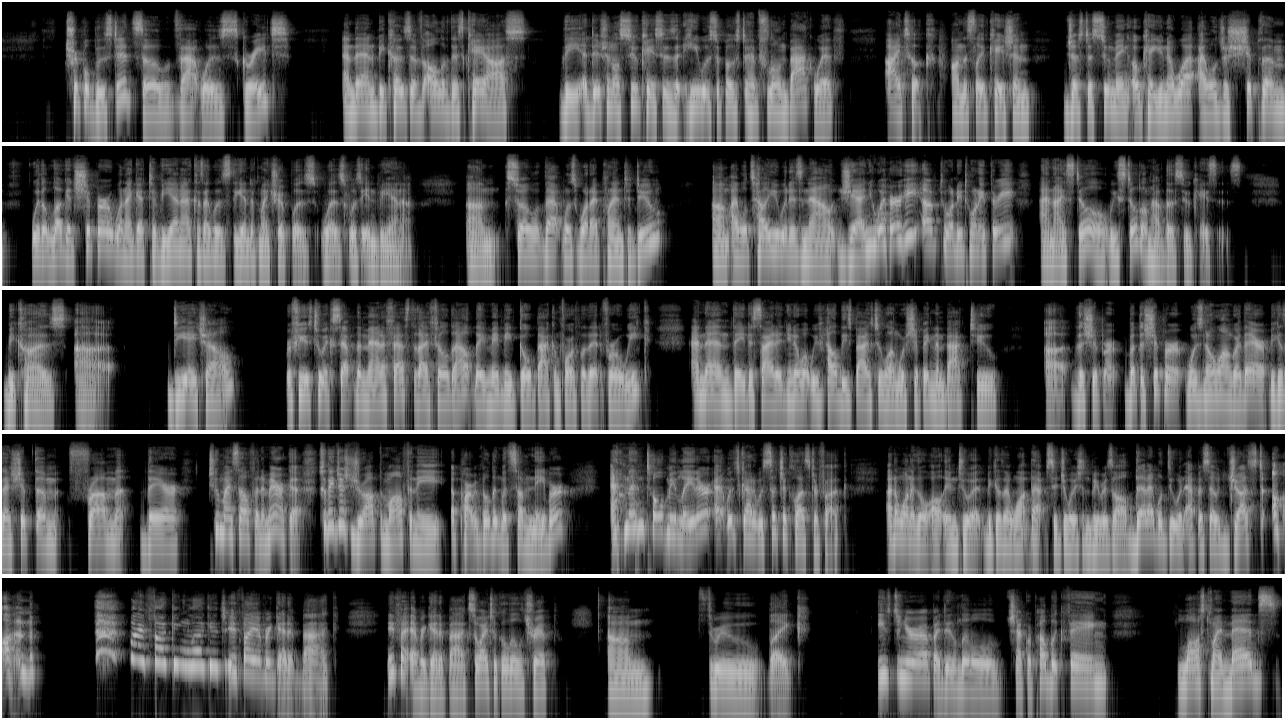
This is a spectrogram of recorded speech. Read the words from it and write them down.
triple boosted. So that was great. And then because of all of this chaos, the additional suitcases that he was supposed to have flown back with, I took on the slavecation, just assuming, okay, you know what? I will just ship them with a luggage shipper when I get to Vienna, because I was the end of my trip was was was in Vienna. Um, so that was what I planned to do. Um, I will tell you, it is now January of 2023, and I still, we still don't have those suitcases because uh, DHL refused to accept the manifest that I filled out. They made me go back and forth with it for a week. And then they decided, you know what, we've held these bags too long. We're shipping them back to uh, the shipper. But the shipper was no longer there because I shipped them from there to myself in America. So they just dropped them off in the apartment building with some neighbor and then told me later, it was, God, it was such a clusterfuck. I don't want to go all into it because I want that situation to be resolved. Then I will do an episode just on my fucking luggage if I ever get it back. If I ever get it back. So I took a little trip um through like Eastern Europe. I did a little Czech Republic thing. Lost my meds.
